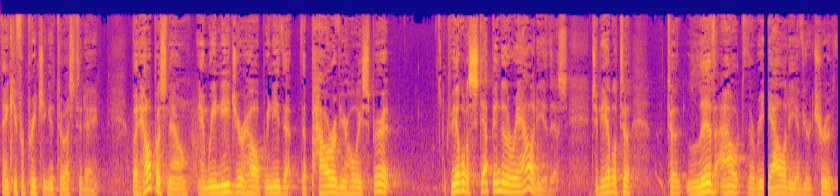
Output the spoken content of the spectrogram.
Thank you for preaching it to us today. But help us now, and we need your help. We need the, the power of your Holy Spirit to be able to step into the reality of this, to be able to, to live out the reality of your truth.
